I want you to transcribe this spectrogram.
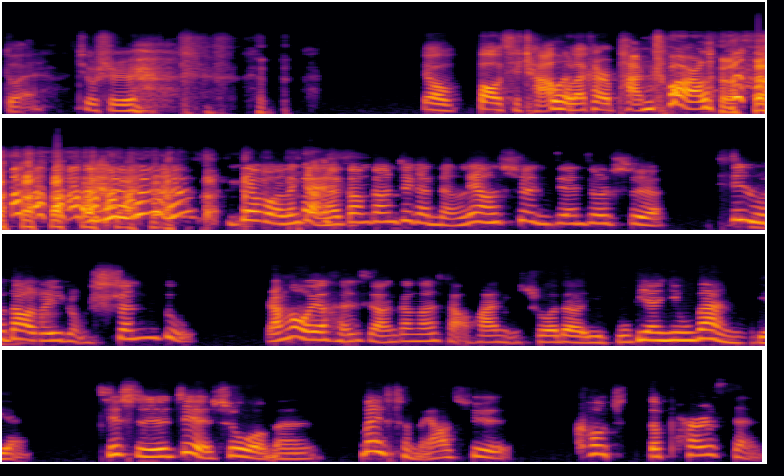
对，就是 要抱起茶壶来开始盘串儿了。对，我能感到刚刚这个能量瞬间就是进入到了一种深度。然后我也很喜欢刚刚小花你说的“以不变应万变”，其实这也是我们为什么要去 coach the person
